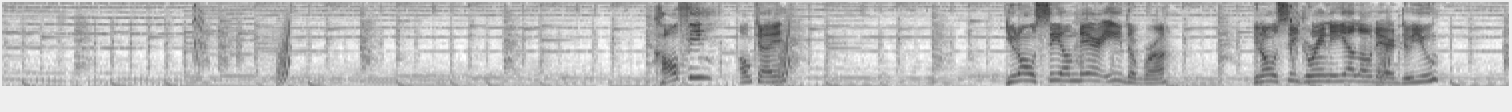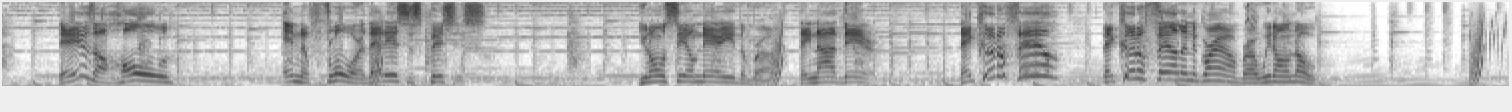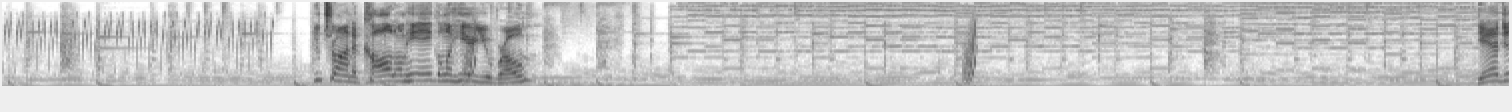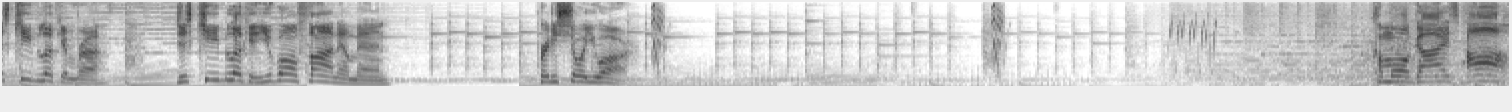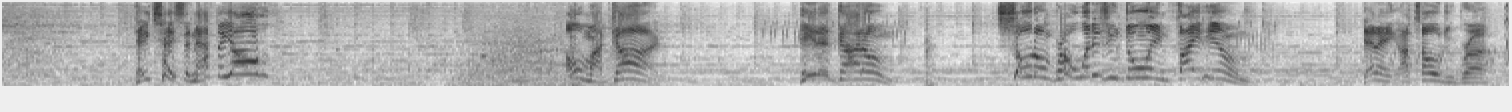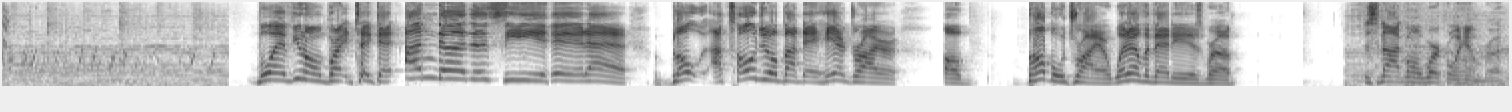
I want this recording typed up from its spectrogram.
Coffee? Okay. You don't see them there either, bruh. You don't see green and yellow there, do you? There is a hole in the floor. That is suspicious. You don't see them there either, bro. They not there. They could have fell. They could have fell in the ground, bro. We don't know. You trying to call him? He ain't gonna hear you, bro. Yeah, just keep looking, bro. Just keep looking. You're gonna find them, man. Pretty sure you are. Come on, guys. Ah. They chasing after y'all? Oh my God. He done got him. Shoot him, bro. What is you doing? Fight him. That ain't, I told you, bruh. Boy, if you don't break, take that under the sea head blow. I told you about that hair dryer, a bubble dryer, whatever that is, bro. It's not gonna work on him, bro.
